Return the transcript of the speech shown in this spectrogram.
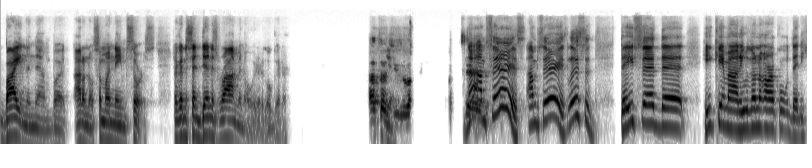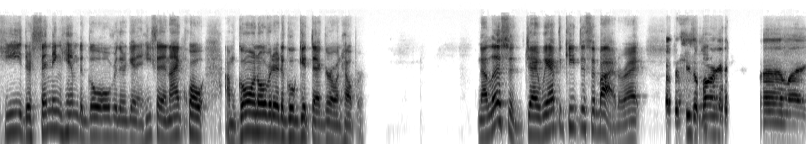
Biden and them, but I don't know, someone named source. They're gonna send Dennis Rodman over there to go get her. I thought yeah. you No, I'm serious. I'm serious. Listen, they said that he came out, he was on the article that he they're sending him to go over there again. And he said, and I quote, I'm going over there to go get that girl and help her. Now listen, Jay, we have to keep this in mind, all right? But she's a bargain, man. Like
